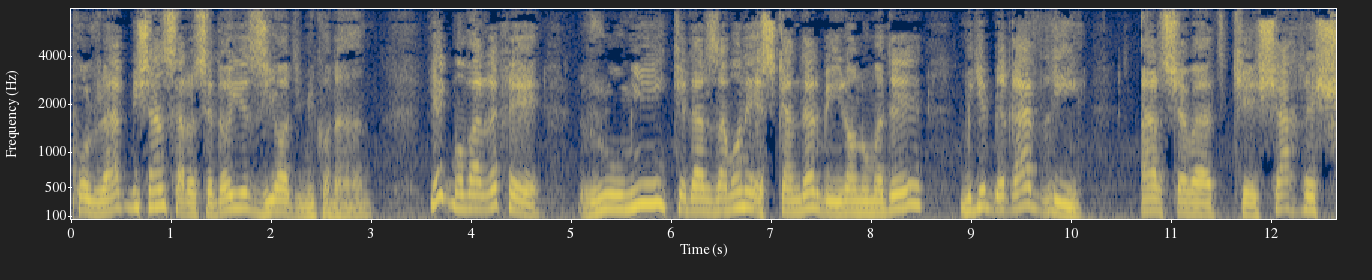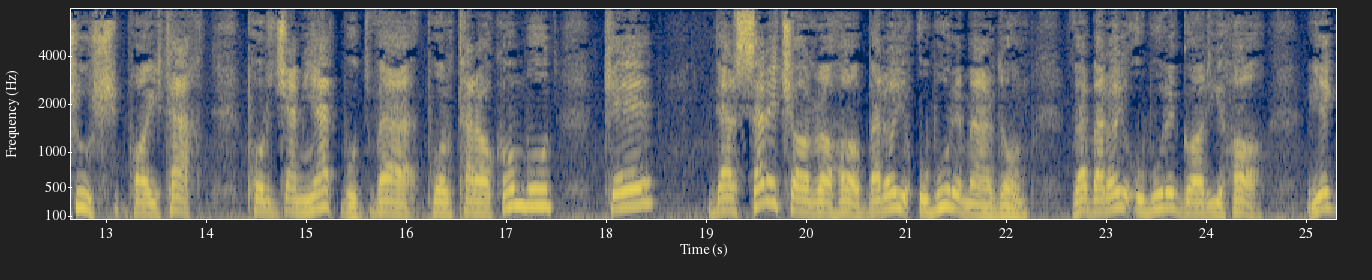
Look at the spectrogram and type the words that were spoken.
پل رد میشن سر و صدای زیادی می‌کنن. یک مورخ رومی که در زمان اسکندر به ایران اومده میگه به قدری عرض شود که شهر شوش پایتخت پر جمعیت بود و پر تراکم بود که در سر چهارراه برای عبور مردم و برای عبور گاری ها یک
